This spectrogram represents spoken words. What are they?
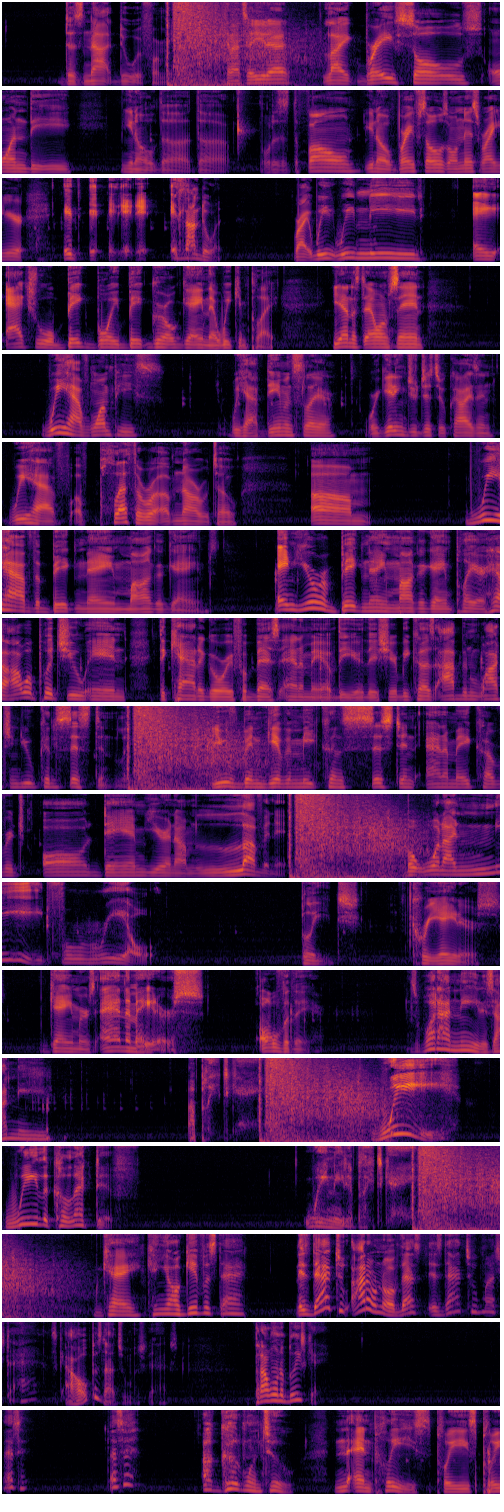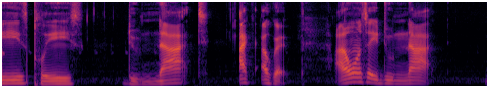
does not do it for me. Can I tell you that? Like Brave Souls on the, you know, the the what is it, the phone, you know, Brave Souls on this right here. It it, it, it it's not doing. Right? We we need a actual big boy, big girl game that we can play. You understand what I'm saying? We have One Piece, we have Demon Slayer, we're getting Jujutsu Kaisen, we have a plethora of Naruto. Um we have the big name manga games and you're a big name manga game player. Hell, I will put you in the category for best anime of the year this year because I've been watching you consistently. You've been giving me consistent anime coverage all damn year and I'm loving it. But what I need for real Bleach, creators, gamers, animators over there is what I need is I need a Bleach game. We, we the collective, we need a Bleach game. Okay, can y'all give us that? Is that too? I don't know if that's is that too much to ask. I hope it's not too much to ask. But I want a Bleach game. That's it. That's it. A good one too. And please, please, please, please, do not. I, okay, I don't want to say do not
